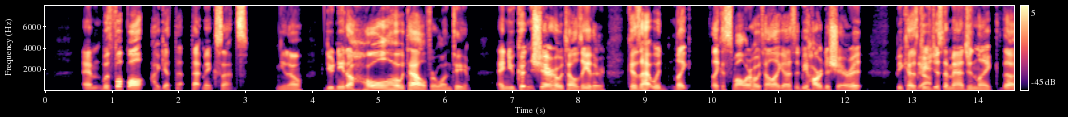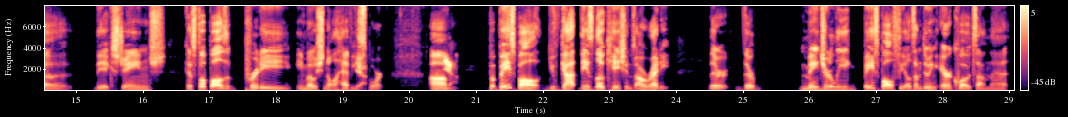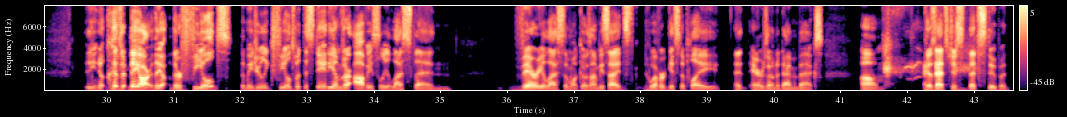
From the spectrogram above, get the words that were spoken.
And with football, I get that. That makes sense. You know, you'd need a whole hotel for one team, and you couldn't share hotels either because that would like like a smaller hotel. I guess it'd be hard to share it because can Yeah. you just imagine like the the exchange? Because football is a pretty emotional, heavy Yeah. sport. Um, Yeah. But baseball, you've got these locations already. They're they're major league baseball fields. I'm doing air quotes on that. You know, because they are they they're fields, the major league fields, but the stadiums are obviously less than, very less than what goes on. Besides whoever gets to play at Arizona Diamondbacks, um, because that's just that's stupid.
